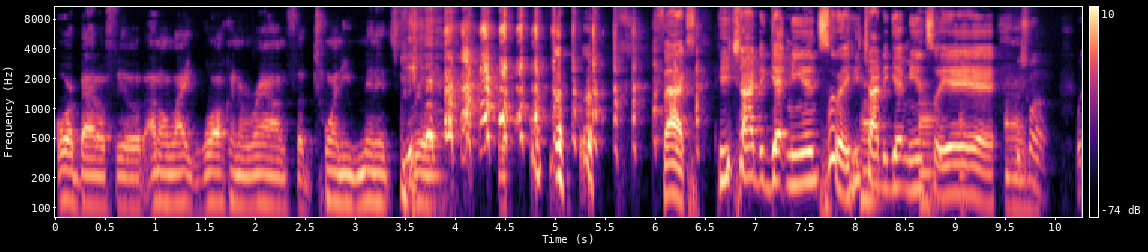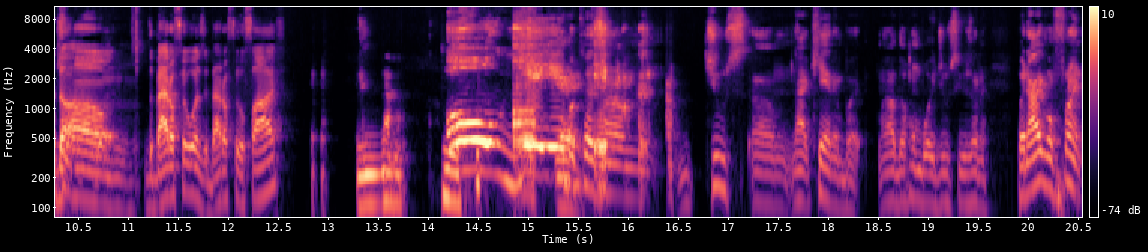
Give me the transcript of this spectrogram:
or Battlefield. I don't like walking around for 20 minutes. Real. Facts. He tried to get me into it. He tried to get me into it. Yeah, yeah, yeah. Which one? Which The one? um the battlefield was it Battlefield Five? Nah. Oh yeah, yeah, Yeah. because um, Juice, um, not Cannon, but my other homeboy Juice, he was on it. But I ain't gonna front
